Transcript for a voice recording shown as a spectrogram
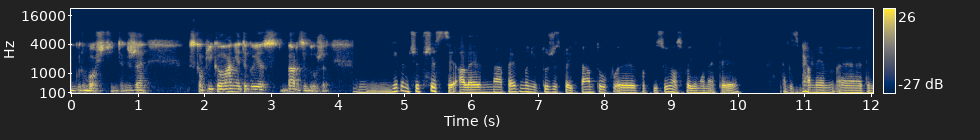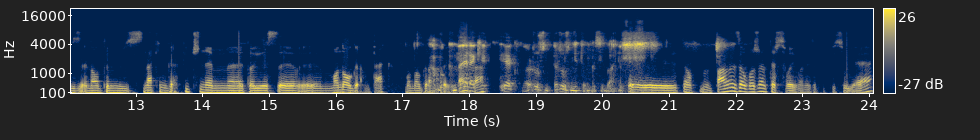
grubości. Także skomplikowanie tego jest bardzo duże. Nie wiem, czy wszyscy, ale na pewno niektórzy z projektantów e, podpisują swoje monety tak zwanym e, tym, no, tym znakiem graficznym, e, to jest e, monogram, tak? Monogram Albo kmerek, jak, jak różnie, różnie to nazywają. No, pan zauważyłem też swoje monety podpisuje.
